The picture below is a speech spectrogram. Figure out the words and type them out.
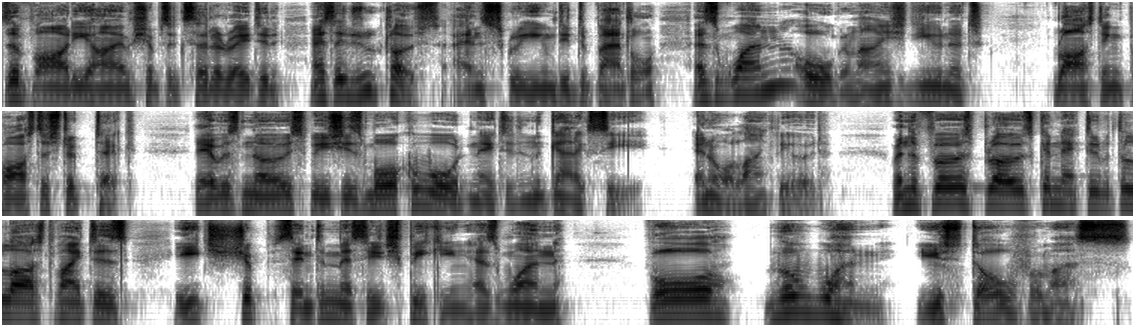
Zavadi hive ships accelerated as they drew close and screamed into battle as one organized unit. Blasting past the Strictech, there was no species more coordinated in the galaxy, in all likelihood. When the first blows connected with the last fighters, each ship sent a message speaking as one, For the one you stole from us.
